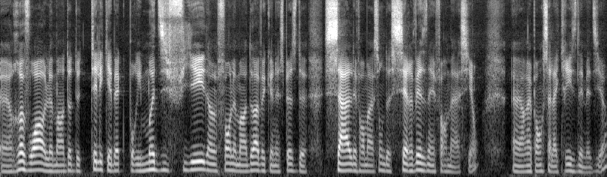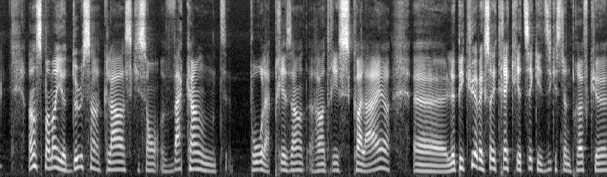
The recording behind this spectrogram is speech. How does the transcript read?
euh, revoir le mandat de Télé-Québec pour y modifier, dans le fond, le mandat avec une espèce de salle d'information, de service d'information. Euh, en réponse à la crise des médias. En ce moment, il y a 200 classes qui sont vacantes pour la présente rentrée scolaire. Euh, le PQ, avec ça, est très critique et dit que c'est une preuve que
